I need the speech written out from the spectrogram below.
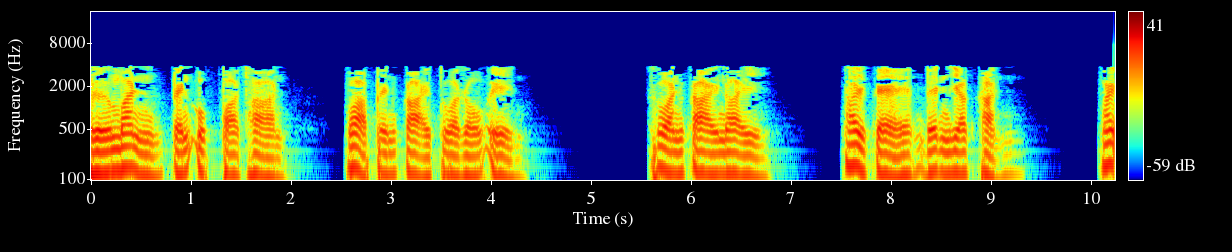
ถือมั่นเป็นอุปาทาน ว่าเป็นกายตัวเราเอง ส่วนกายในได้แก่เบญญขันธ์ไม่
